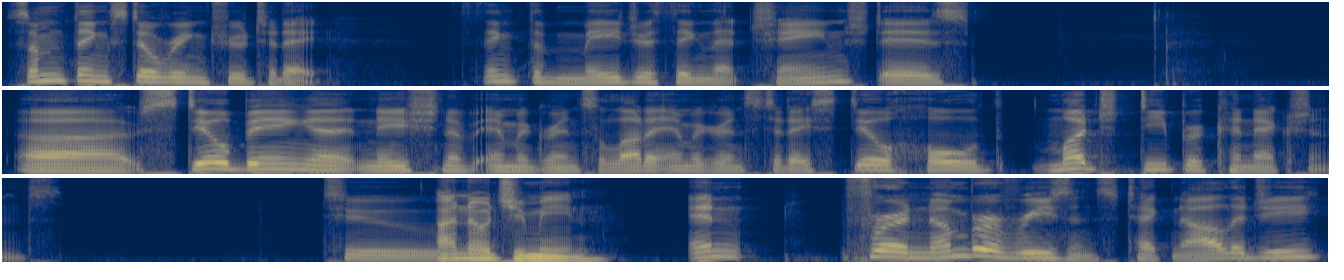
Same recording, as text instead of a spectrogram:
some things still ring true today. I think the major thing that changed is uh, still being a nation of immigrants, a lot of immigrants today still hold much deeper connections to I know what you mean. and for a number of reasons. Technology,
